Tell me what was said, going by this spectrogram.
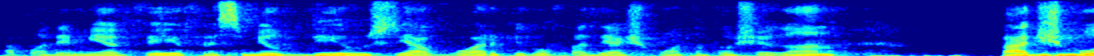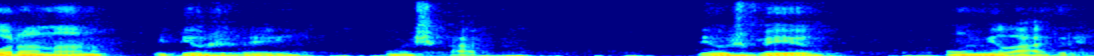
a pandemia veio, eu falei assim, meu Deus, e agora o que eu vou fazer? As contas estão chegando, tá desmoronando. E Deus veio com um escape. Deus veio com um milagre.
